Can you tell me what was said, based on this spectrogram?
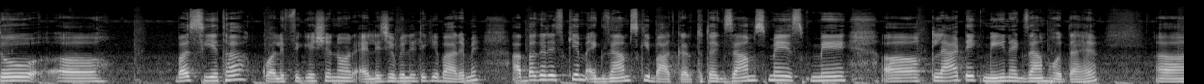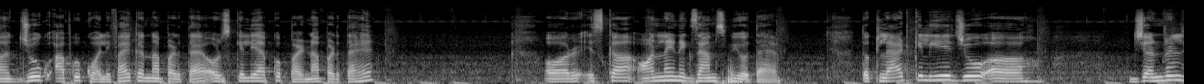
तो आ, बस ये था क्वालिफ़िकेशन और एलिजिबिलिटी के बारे में। अब अगर इसकी हम एग्ज़ाम्स की बात करते तो एग्ज़ाम्स में इसमें क्लैट एक मेन एग्ज़ाम होता है आ, जो आपको क्वालिफाई करना पड़ता है और उसके लिए आपको पढ़ना पड़ता है। और इसका ऑनलाइन एग्ज़ाम्स भी होता है। तो क्लैट के लिए जो जनरल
